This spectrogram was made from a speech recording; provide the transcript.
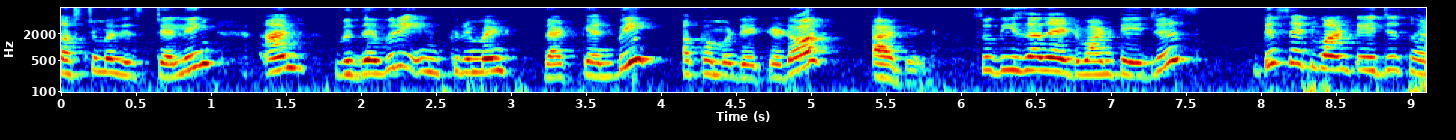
कस्टमर इज टेलिंग एंड विद एवरी इंक्रीमेंट दैट कैन बी अकोमोडेटेड और एडेड सो दीज आर द एडवांटेजेस disadvantages or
